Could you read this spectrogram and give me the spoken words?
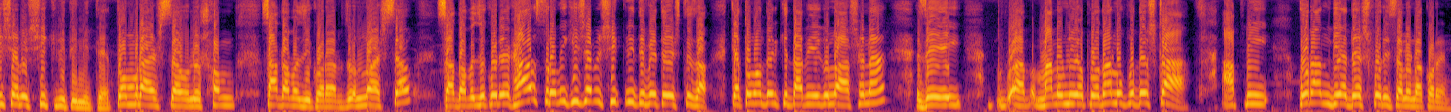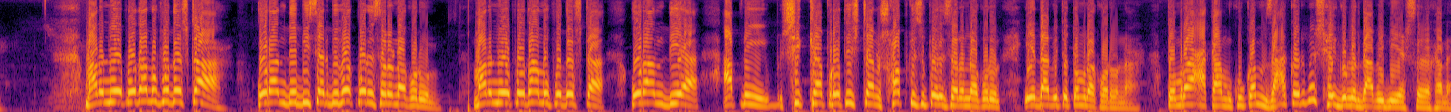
হিসেবে স্বীকৃতি নিতে। তোমরা আসছাও হলো চাঁদাবাজি করার জন্য আসছাও। চাঁদাবাজি করে খাও, শ্রমিক হিসেবে স্বীকৃতি পেতে আসতে যাও। কে তোমাদের কি দাবি এগুলো আসে না? যে এই মাননীয় প্রধান উপদেষ্টা, আপনি কোরআন দিয়ে দেশ পরিচালনা করেন। মাননীয় প্রধান উপদেষ্টা, কোরআন দিয়ে বিচার বিভাগ পরিচালনা করুন। মাননীয় প্রধান উপদেষ্টা, কোরআন দিয়া আপনি শিক্ষা প্রতিষ্ঠান সবকিছু পরিচালনা করুন। এ দাবি তো তোমরা করো না। তোমরা আকাম কুকাম যা করবে সেইগুলোর দাবি নিয়ে এসছো এখানে।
